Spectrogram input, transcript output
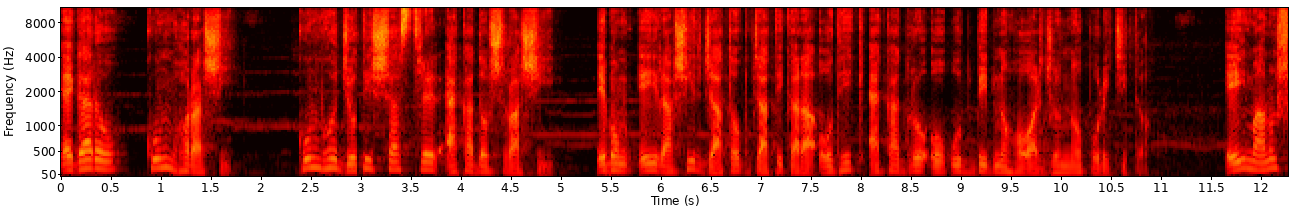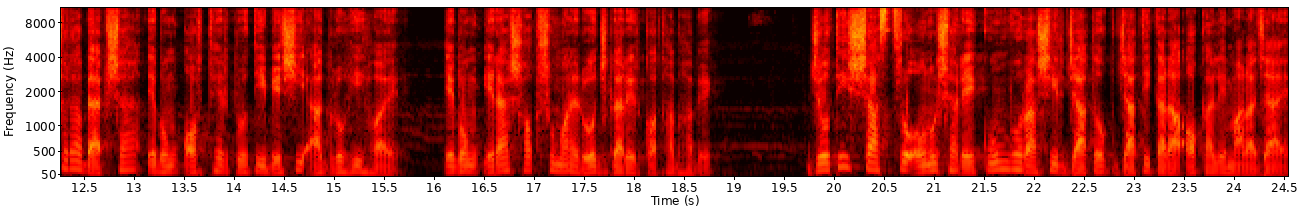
এগারো, কুম্ভ রাশি। কুম্ভ জ্যোতিষশাস্ত্রের একাদশ রাশি। এবং এই রাশির জাতক জাতিকারা অধিক একাগ্র ও উদ্বিগ্ন হওয়ার জন্য পরিচিত। এই মানুষরা ব্যবসা এবং অর্থের প্রতি বেশি আগ্রহী হয় এবং এরা সবসময় রোজগারের কথা ভাবে। জ্যোতিষশাস্ত্র অনুসারে কুম্ভ রাশির জাতক জাতিকারা অকালে মারা যায়,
